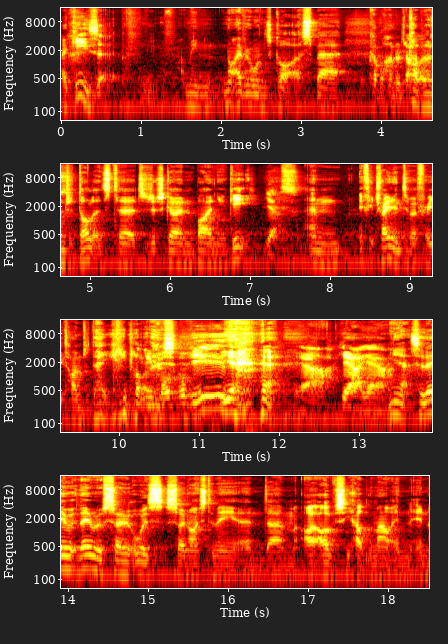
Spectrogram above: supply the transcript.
a geese. uh, I mean, not everyone's got a spare A couple hundred dollars. couple hundred dollars to, to just go and buy a new gi. Yes. And if you're training to it three times a day, you need You need multiple gears. Yeah. Yeah. Yeah. Yeah. Yeah, so they were they were so always so nice to me, and um, I obviously helped them out in, in,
